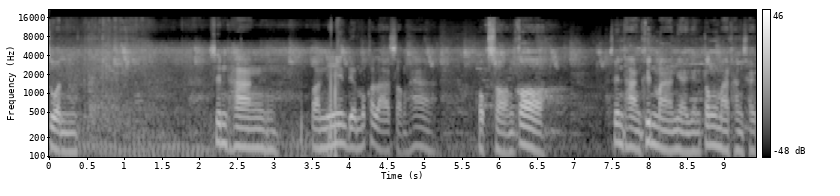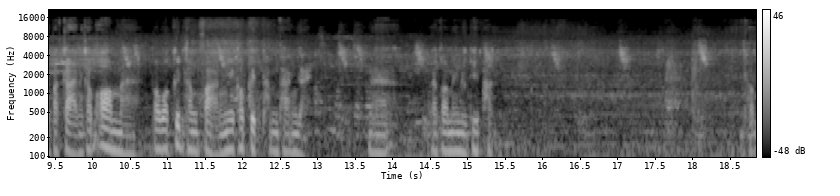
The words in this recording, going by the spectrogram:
ส่วน เส้นทางตอนนี้เดือนมกราสองห้าหกสองก็เส้นทางขึ้นมาเนี่ยยังต้องมาทางชัยประการครับอ้อมมา เพราะว่าขึ้นทางฝางนี่เขาปิดทำทางใหญ่นะฮะแล้วก็ไม่มีที่พักครับ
